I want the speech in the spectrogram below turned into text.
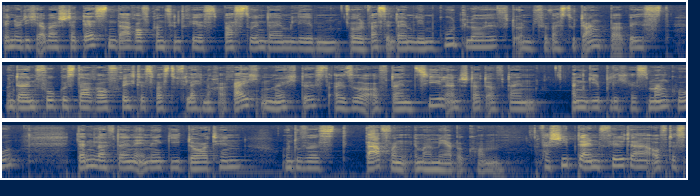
Wenn du dich aber stattdessen darauf konzentrierst, was du in deinem Leben oder was in deinem Leben gut läuft und für was du dankbar bist, und deinen Fokus darauf richtest, was du vielleicht noch erreichen möchtest, also auf dein Ziel anstatt auf dein angebliches Manko, dann läuft deine Energie dorthin und du wirst davon immer mehr bekommen. Verschieb deinen Filter auf, das,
